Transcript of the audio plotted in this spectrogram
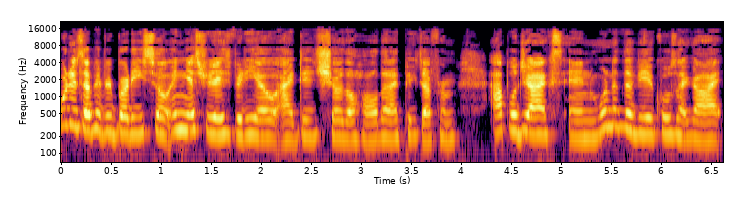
What is up everybody? So in yesterday's video I did show the haul that I picked up from Applejacks and one of the vehicles I got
